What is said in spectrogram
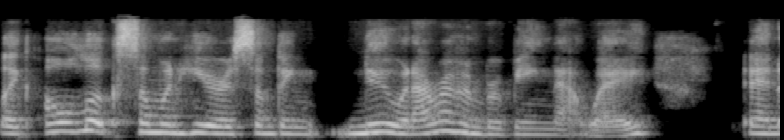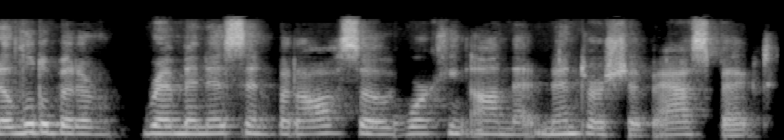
like, oh, look, someone here is something new. And I remember being that way and a little bit of reminiscent, but also working on that mentorship aspect.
